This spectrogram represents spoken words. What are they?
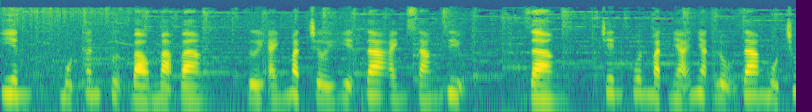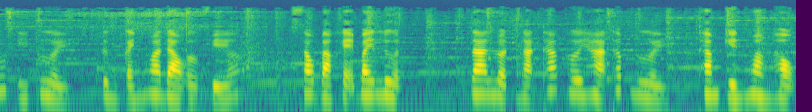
Yên, một thân phượng bào mạ vàng, dưới ánh mặt trời hiện ra ánh sáng dịu, dàng. Trên khuôn mặt nhã nhặn lộ ra một chút ý cười, từng cánh hoa đào ở phía sau bà khẽ bay lượn. Gia luật ngạn thác hơi hạ thấp người, tham kiến hoàng hậu.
